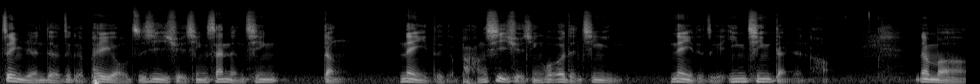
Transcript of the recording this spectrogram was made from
证人的这个配偶、直系血亲、三等亲等内的这个旁系血亲或二等亲以内的这个姻亲等人哈，那么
